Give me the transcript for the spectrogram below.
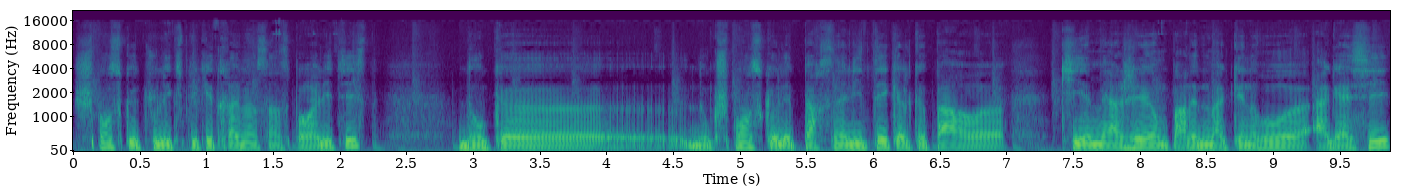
je pense que tu l'expliquais très bien, c'est un sport élitiste. Donc, euh, donc je pense que les personnalités quelque part euh, qui émergeaient, on parlait de McEnroe, euh, Agassi,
